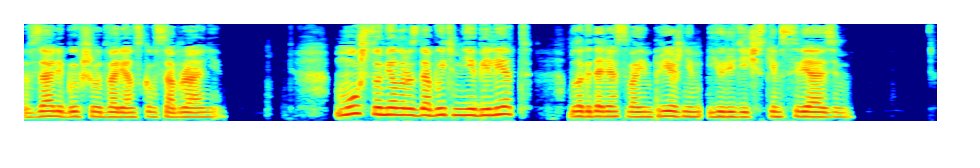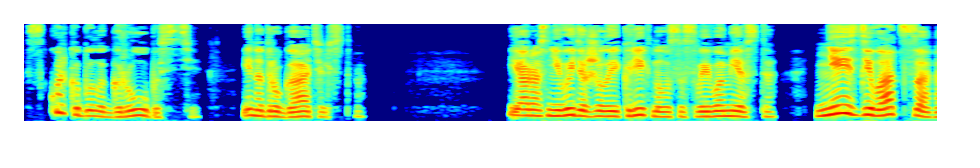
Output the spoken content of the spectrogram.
в зале бывшего дворянского собрания. Муж сумел раздобыть мне билет благодаря своим прежним юридическим связям. Сколько было грубости и надругательства. Я раз не выдержала и крикнула со своего места «Не издеваться!»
